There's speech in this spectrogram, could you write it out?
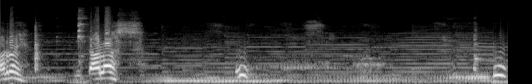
aroy, may talas. Oh. Oh.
